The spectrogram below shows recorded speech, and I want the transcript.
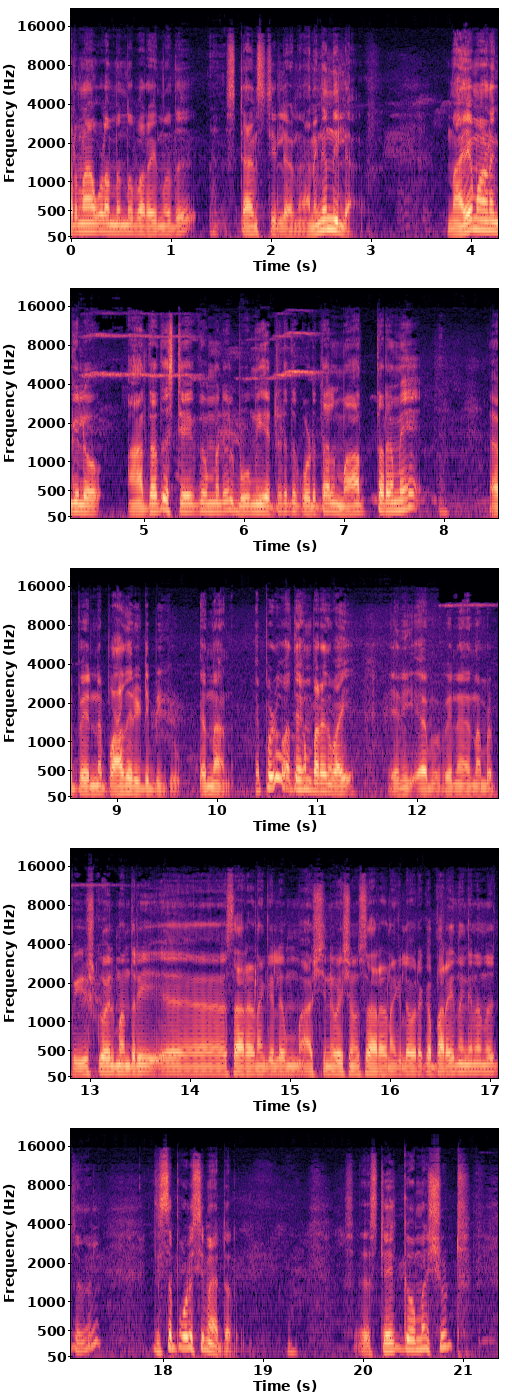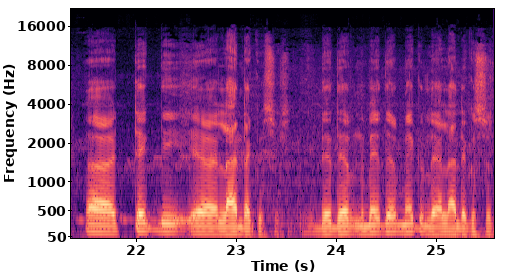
എറണാകുളം എന്ന് പറയുന്നത് സ്റ്റാൻഡ് സ്റ്റില്ലാണ് അനങ്ങുന്നില്ല. നയമാണെങ്കിലോ അതത് സ്റ്റേറ്റ് ഗവൺമെന്റുകൾ ഭൂമി ഏറ്റെടുത്ത് കൊടുത്താൽ മാത്രമേ പിന്നെ പാത ഇരട്ടിപ്പിക്കൂ എന്നാണ്. എപ്പോഴും അദ്ദേഹം പറയുന്നത് വൈ എനിക്ക് പിന്നെ നമ്മുടെ പീയൂഷ് ഗോയൽ മന്ത്രി സാറാണെങ്കിലും അശ്വിനി വൈഷ്ണവ് സാറാണെങ്കിലും അവരൊക്കെ പറയുന്നത് എങ്ങനെയാണെന്ന് വെച്ചാൽ this a policy matter state government should take the land acquisition make land acquisition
